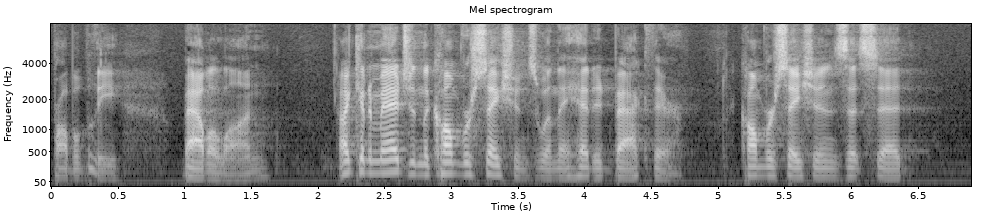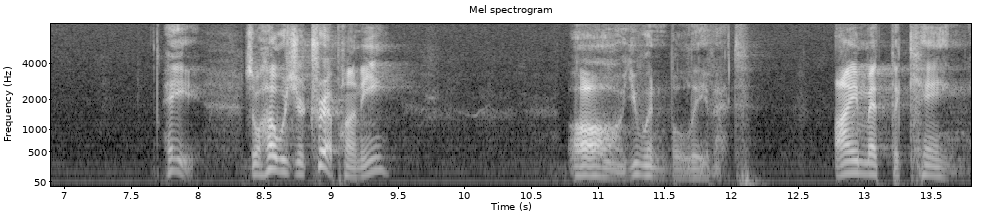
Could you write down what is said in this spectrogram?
probably Babylon. I can imagine the conversations when they headed back there. Conversations that said, Hey, so how was your trip, honey? Oh, you wouldn't believe it. I met the king.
